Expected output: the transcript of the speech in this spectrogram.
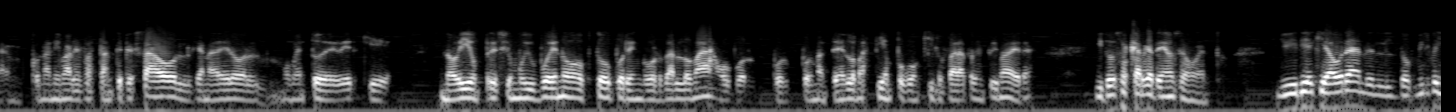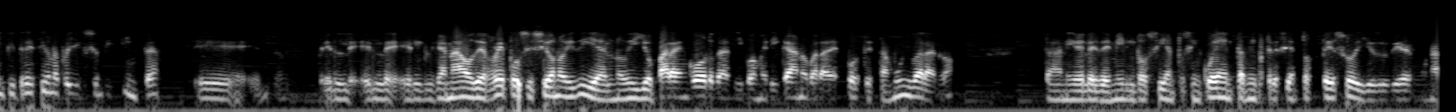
Em, con animales bastante pesados. El ganadero al momento de ver que no había un precio muy bueno optó por engordarlo más o por, por, mantenerlo más tiempo con kilos baratos en primavera. Y todas esas cargas tenían en ese momento. Yo diría que ahora en el 2023 tiene una proyección distinta. Eh, el, ganado de reposición hoy día, el novillo para engorda tipo americano para desposte está muy barato a niveles de 1.250, 1.300 pesos y yo creo que es una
